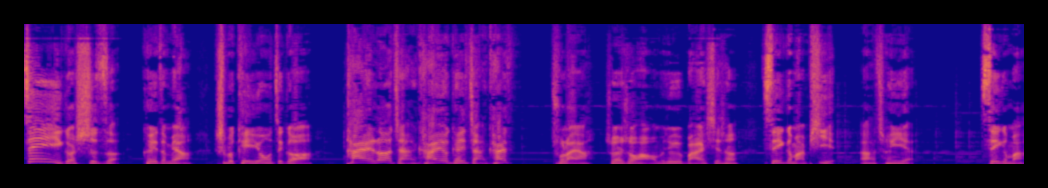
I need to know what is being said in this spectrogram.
这个式子可以怎么样？是不是可以用这个泰勒展开，又可以展开出来啊？所以说话，我们就把它写成 sigma p 啊乘以 sigma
